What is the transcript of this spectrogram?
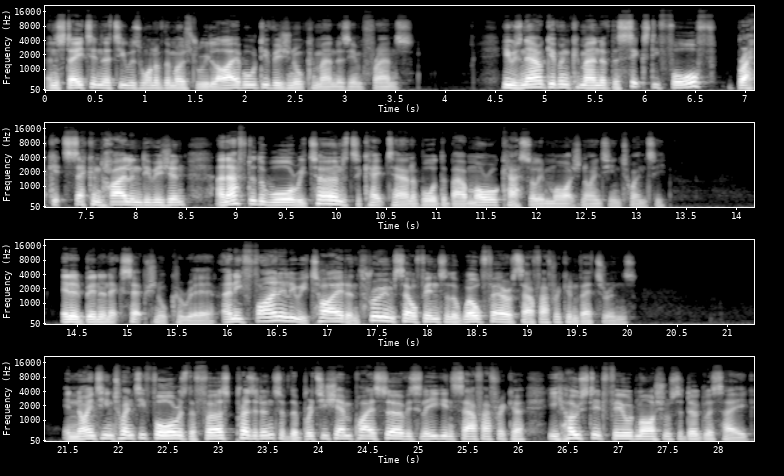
and stating that he was one of the most reliable divisional commanders in France. He was now given command of the 64th bracket 2nd Highland Division and after the war returned to Cape Town aboard the Balmoral Castle in March 1920. It had been an exceptional career, and he finally retired and threw himself into the welfare of South African veterans. In 1924, as the first president of the British Empire Service League in South Africa, he hosted Field Marshal Sir Douglas Haig.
